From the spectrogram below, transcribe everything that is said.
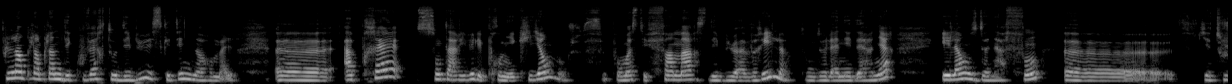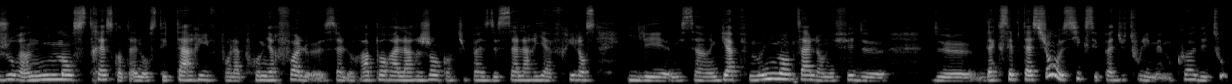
plein, plein, plein de découvertes au début, et ce qui était normal. Euh, après sont arrivés les premiers clients. Pour moi, c'était fin mars, début avril, donc de l'année dernière. Et là, on se donne à fond. Euh, il y a toujours un immense stress quand tu annonces tes tarifs pour la première fois. Le, ça, le rapport à l'argent, quand tu passes de salarié à freelance, il est, mais c'est un gap monumental, en effet, de, d'acceptation aussi, que c'est pas du tout les mêmes codes et tout.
